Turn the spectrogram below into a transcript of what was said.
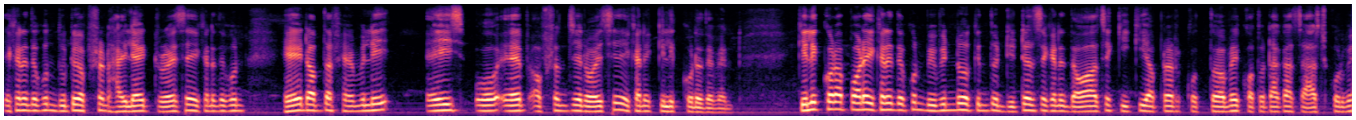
এখানে দেখুন দুটো অপশান হাইলাইট রয়েছে। এখানে দেখুন head of the family H O F option যে রয়েছে, এখানে ক্লিক করে দেবেন। ক্লিক করার পরে এখানে দেখুন বিভিন্ন কিন্তু ডিটেলস এখানে দেওয়া আছে, কি কি আপনার করতে হবে, কত টাকা চার্জ করবে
